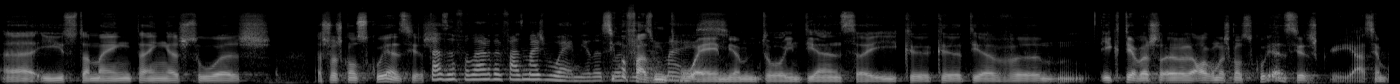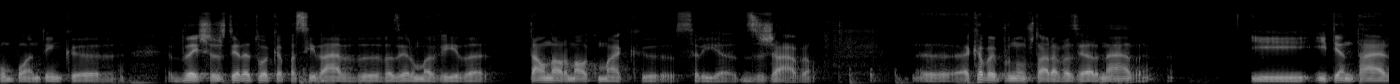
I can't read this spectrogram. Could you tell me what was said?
eh, e isso também tem as suas, as suas consequências. Estás a falar da fase mais boémia da Sim, tua uma fase vida, muito mais- boémia, muito intensa e que, que teve, e que teve as- algumas consequências. E há sempre um ponto em que deixas de ter a tua capacidade de fazer uma vida tão normal como a que seria desejável. Eh, acabei por não estar a fazer nada e, e tentar.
